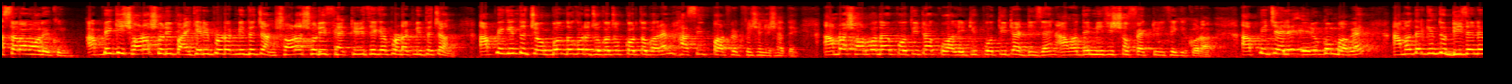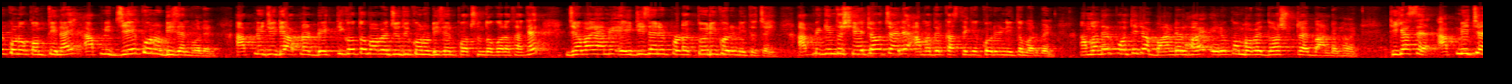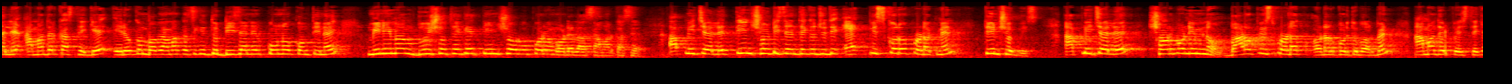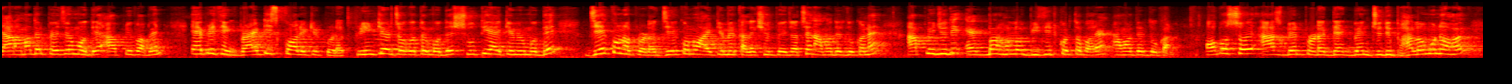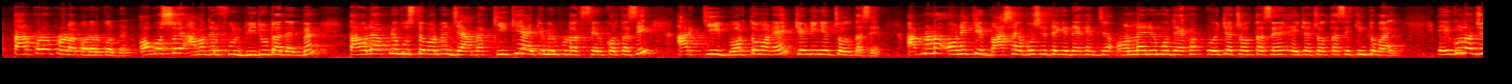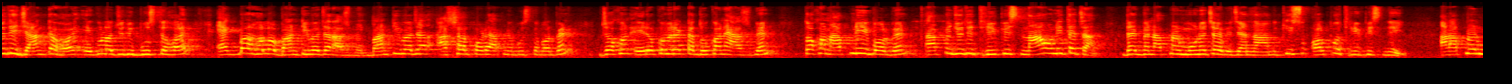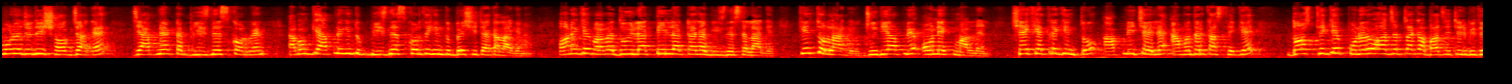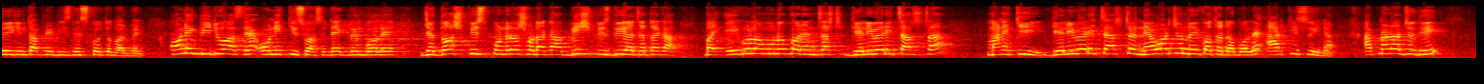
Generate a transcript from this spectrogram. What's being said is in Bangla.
আসসালামু আলাইকুম। আপনি কি সরাসরি পাইকারি প্রোডাক্ট নিতে চান? সরাসরি ফ্যাক্টরি থেকে প্রোডাক্ট নিতে চান? আপনি কিন্তু চোখ বন্ধ করে যোগাযোগ করতে পারেন হাসিব পারফেক্ট ফ্যাশনের সাথে। আমরা সর্বদা প্রতিটা কোয়ালিটি প্রতিটা ডিজাইন আমাদের নিজস্ব ফ্যাক্টরি থেকে করা। আপনি চাইলে এরকম ভাবে আমাদের কিন্তু ডিজাইনের কোনো কমতি নাই। আপনি যে কোনো ডিজাইন বলেন। আপনি যদি আপনার ব্যক্তিগতভাবে যদি কোনো ডিজাইন পছন্দ করা থাকে, যে ভাই আমি এই ডিজাইনের প্রোডাক্ট তৈরি করে নিতে চাই, আপনি কিন্তু সেটাও চাইলে আমাদের কাছ থেকে করে নিতে পারবেন। আমাদের প্রতিটা বান্ডেল হয় এরকম ভাবে দশটায় বান্ডেল হয়। ঠিক আছে? আপনি চাইলে আমাদের কাছ থেকে এরকম ভাবে আমার কাছে কিন্তু ডিজাইনের কোনো কমতি নাই। মিনিমাম দুইশো থেকে তিনশোর উপরে মডেল আছে আমার কাছে। আপনি চাইলে তিনশো ডিজাইন থেকে যদি এক পিস করেও প্রোডাক্ট নেন তিনশো পিস আপনি চাইলে সর্বনিম্ন বারো পিস প্রোডাক্ট অর্ডার করতে পারবেন আমাদের পেজ থেকে। আর আমাদের পেজের মধ্যে আপনি পাবেন এভরিথিং ব্রাইটিস কোয়ালিটির প্রোডাক্ট প্রিন্টের জগতের মধ্যে, সুতি আইটেমের মধ্যে যে কোনো প্রোডাক্ট যে কোনো আইটেমের কালেকশন পেয়ে যাচ্ছেন আমাদের দোকানে। আপনি যদি একবার হলেও ভিজিট করতে পারেন আমাদের দোকান। অবশ্যই আসবেন প্রোডাক্ট দেখবেন। যদি ভালো মনে হয় তারপরে প্রোডাক্ট অর্ডার করবেন। অবশ্যই আমাদের ফুল ভিডিওটা দেখবেন। তাহলে আপনি বুঝতে পারবেন যে আমরা কি কি আইটেমের প্রোডাক্ট সেল করতেছি আর কি বর্তমানে ট্রেনিংয়ে চলতেছে। আপনারা অনেকে বাসায় বসে থেকে দেখেন যে অনলাইনের মধ্যে এখন ওইটা চলতেছে, এইটা চলতেছে। কিন্তু ভাই, এগুলো যদি জানতে হয়, এগুলো যদি বুঝতে হয়, একবার হলো বান্টি বাজার আসবেন। বান্টি বাজার আসার পরে আপনি বুঝতে পারবেন, যখন এরকমের একটা দোকানে আসবেন, তখন আপনিই বলবেন, আপনি যদি থ্রি পিস নাও নিতে চান, দেখবেন আপনার মনে চাইবে যে, না, আমি কিছু অল্প থ্রি পিস নেই। আর আপনার মনে যদি শখ জাগে যে, আপনি একটা বিজনেস করবেন, এবং কি আপনি কিন্তু বিজনেস করতে কিন্তু বেশি টাকা লাগে না। অনেকে ভাবে দুই লাখ, তিন লাখ টাকা বিজনেসে লাগে। কিন্তু লাগে, যদি আপনি অনেক মাল নেন। সেই ক্ষেত্রে কিন্তু আপনি চাইলে আমাদের কাছ থেকে দশ থেকে পনেরো হাজার টাকা বাজেটের ভিতরে কিন্তু আপনি বিজনেস করতে পারবেন। অনেক ভিডিও আছে, অনেক কিছু আছে। দেখবেন বলে যে দশ পিস পনেরোশো টাকা, বিশ পিস দুই হাজার টাকা। বা এইগুলো মনে করেন জাস্ট ডেলিভারি চার্জটা মানে কি? ডেলিভারি চার্জটা নেওয়ার জন্য এই কথাটা বলে আর কিছুই না। আপনারা যদি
